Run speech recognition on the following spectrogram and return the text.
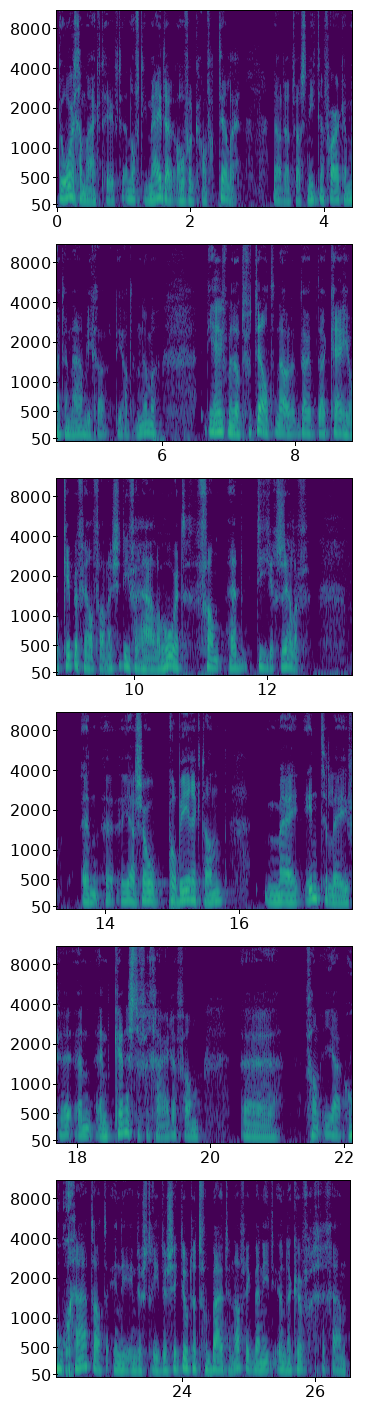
doorgemaakt heeft en of die mij daarover kan vertellen. Nou, dat was niet een varken met een naam, die, die had een nummer. Die heeft me dat verteld. Nou, daar, daar krijg je ook kippenvel van als je die verhalen hoort van het dier zelf. En uh, ja, zo probeer ik dan mij in te leven en, en kennis te vergaren van... Uh, van ja, hoe gaat dat in die industrie? Dus ik doe dat van buitenaf. Ik ben niet undercover gegaan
